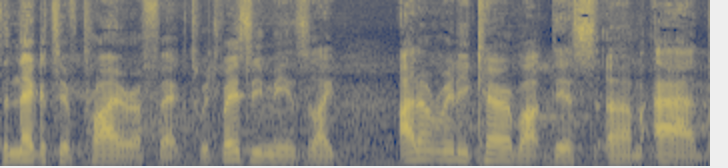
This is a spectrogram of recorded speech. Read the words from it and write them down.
the negative prior effect, which basically means like, I don't really care about this um, ad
